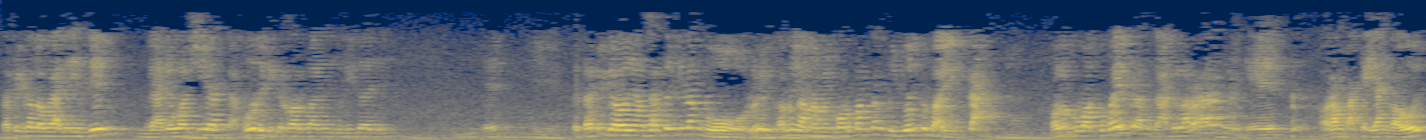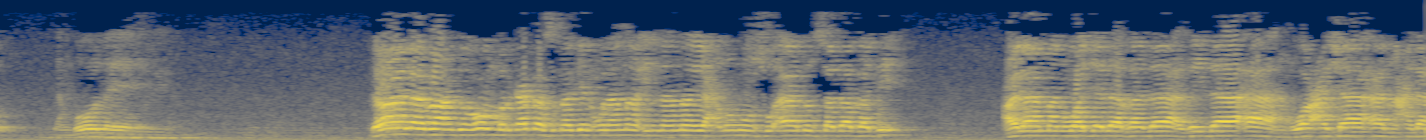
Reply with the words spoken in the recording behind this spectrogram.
Tapi kalau nggak ada izin, nggak ada wasiat, nggak boleh kita korbanin begitu aja. Ya. Tetapi kalau yang satu bilang boleh, karena yang namanya korban kan tujuan kebaikan. Kalau buat kebaikan nggak ada larangan, gitu. Orang pakai yang kau, yang boleh. Kala ba'duhum berkata sebagian ulama innama ya'rumu su'alus sadaqati man wajada ghada ghidaan wa 'asha'an ala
